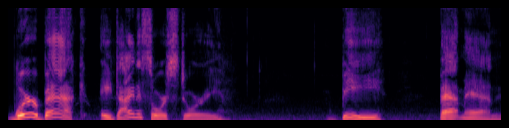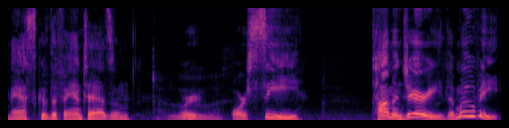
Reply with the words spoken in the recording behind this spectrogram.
We're back, a dinosaur story. B. Batman, Mask of the Phantasm. Or Ooh. or C. Tom and Jerry, the movie.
